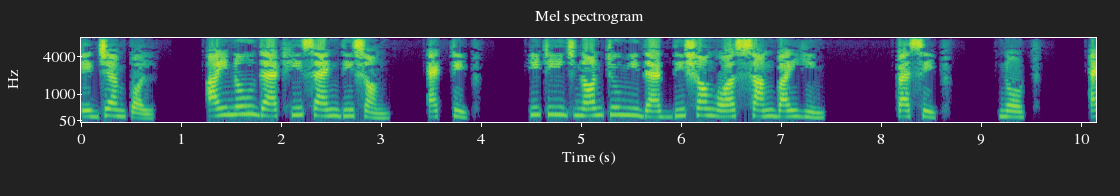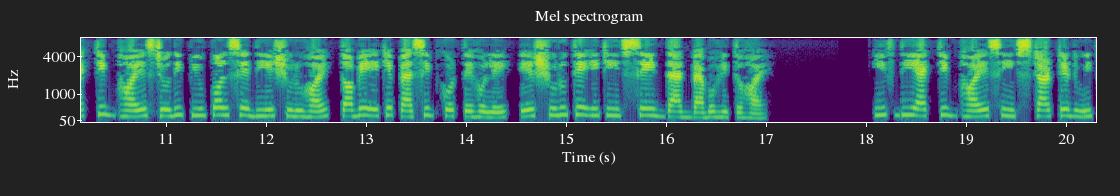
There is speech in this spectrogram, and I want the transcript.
example I know that he sang the song active it is known to me that the song was sung by him passive note active voice যদি পিউপলসে দিয়ে শুরু হয়, তবে একে প্যাসিভ করতে হলে, এর শুরুতে ইট ইজ সেইড দ্যাট ব্যবহৃত হয় if the active voice is started with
